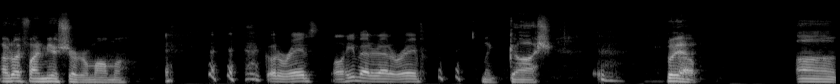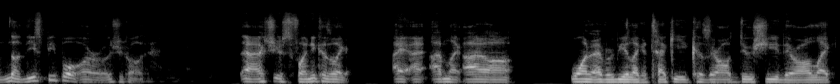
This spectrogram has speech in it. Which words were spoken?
How do I find me a sugar mama? go to raves. Well he met her at a rave. My gosh. But yeah, um, no, these people are what you call it. Actually, it's funny because like I, I I'm like I don't want to ever be like a techie because they're all douchey. They're all like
